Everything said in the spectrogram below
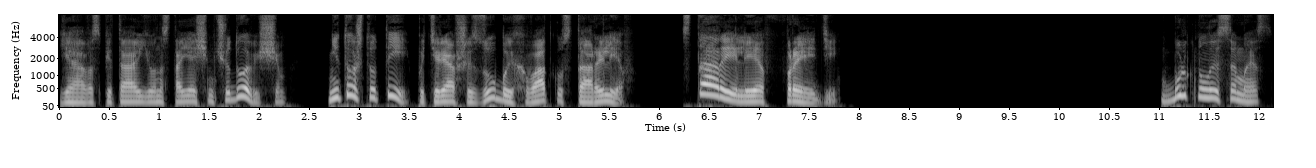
«Я воспитаю ее настоящим чудовищем. Не то, что ты, потерявший зубы и хватку старый лев. Старый лев Фредди». Булькнул СМС.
